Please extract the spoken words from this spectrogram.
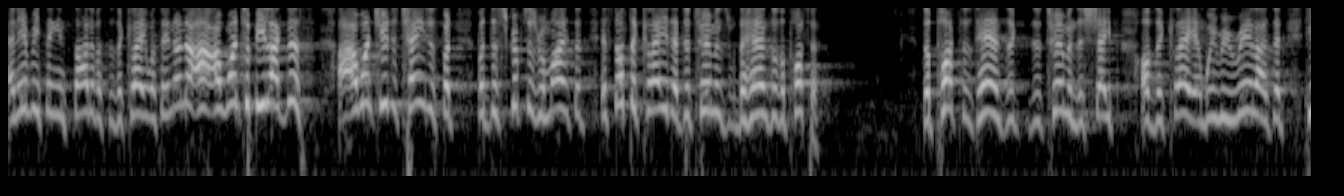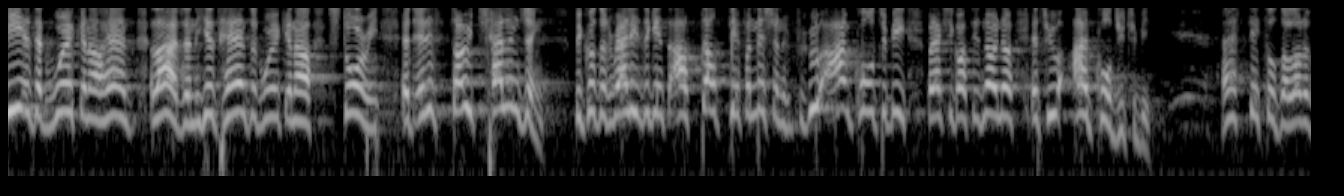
and everything inside of us is the clay. We'll say, No, no, I, I want to be like this. I, I want you to change this. But, but the scriptures remind us that it's not the clay that determines the hands of the potter. The potter's hands determine the shape of the clay. And when we realize that He is at work in our hands, lives and His hands at work in our story, it, it is so challenging because it rallies against our self definition of who I'm called to be. But actually, God says, No, no, it's who I've called you to be. And that settles a lot of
